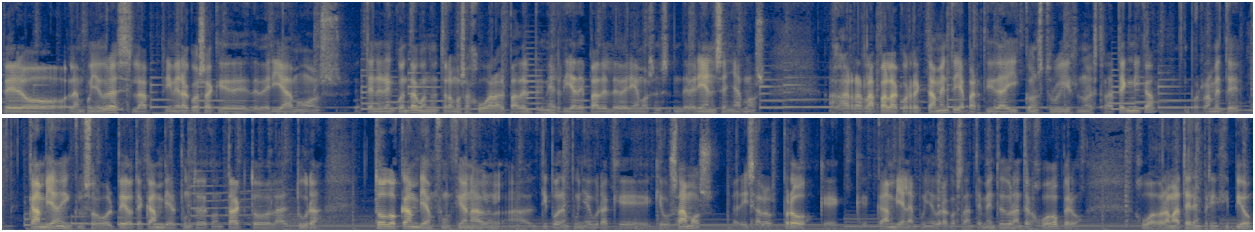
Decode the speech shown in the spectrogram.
pero la empuñadura es la primera cosa que deberíamos tener en cuenta cuando entramos a jugar al pádel. El primer día de pádel deberíamos, deberían enseñarnos agarrar la pala correctamente y a partir de ahí construir nuestra técnica. Pues realmente cambia, incluso el golpeo te cambia, el punto de contacto, la altura, todo cambia en función al, tipo de empuñadura que, usamos. Veréis a los pro que, que, cambian la empuñadura constantemente durante el juego, pero jugador amateur en principio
